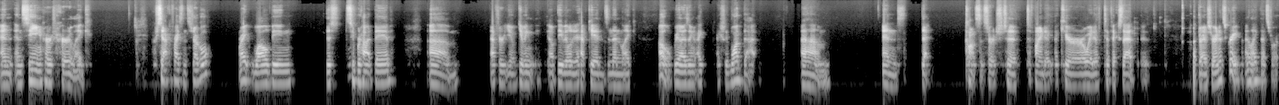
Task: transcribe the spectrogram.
and and seeing her her like her sacrifice and struggle, right, while being this super hot babe. Um, after you know giving up the ability to have kids and then like oh realizing i actually want that um and that constant search to to find a, a cure or a way to, to fix that uh, drives her and it's great i like that story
